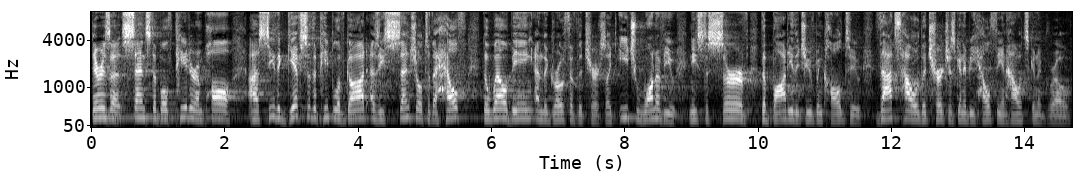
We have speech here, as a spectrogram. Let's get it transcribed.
There is a sense that both Peter and Paul uh, see the gifts of the people of God as essential to the health, the well being, and the growth of the church. Like each one of you needs to serve the body that you've been called to. That's how the church is going to be healthy and how it's going to grow.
